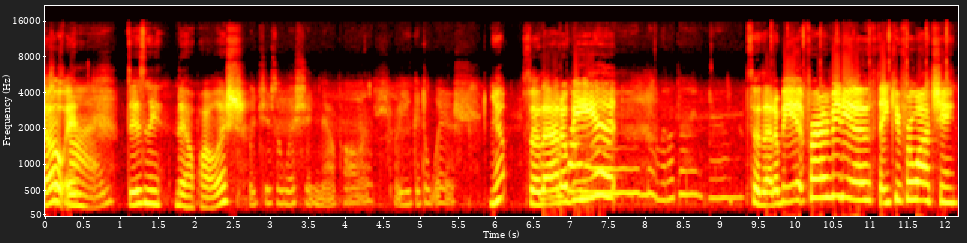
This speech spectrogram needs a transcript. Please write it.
Oh, is and- mine. Disney nail polish. Which is a wishing nail polish, where you get to wish. Yep. So that'll be it. So that'll be it for our video. Thank you for watching.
